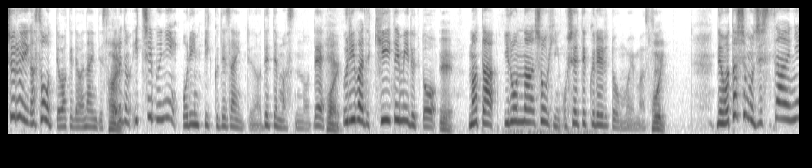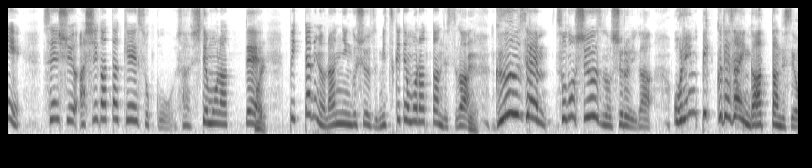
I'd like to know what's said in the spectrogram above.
種類がそうってわけではないんですけれども、一部にオリンピックデザインっていうのは出てますので、はい売り場で聞いてみると、えまたいろんな商品教えてくれると思います。えはいで私も実際に先週足型計測をさしてもらって、はい。ぴったりのランニングシューズ見つけてもらったんですが、え偶然そのシューズの種類がオリンピックデザインがあったんですよ。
